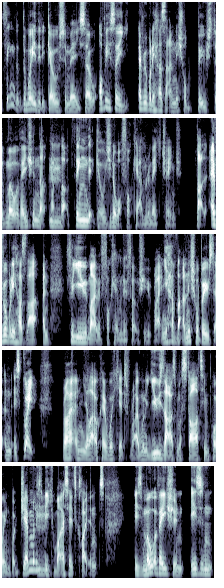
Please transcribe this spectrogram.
I think that the way that it goes for me, so obviously everybody has that initial boost of motivation, that that, Mm. that thing that goes, you know what, fuck it, I'm gonna make a change. That everybody has that. And for you, it might be fuck it, I'm gonna do a photo shoot, right? And you have that initial boost and it's great. Right. And you're like, okay, wicked. Right. I'm gonna use that as my starting point. But generally Mm. speaking, what I say to clients is motivation isn't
